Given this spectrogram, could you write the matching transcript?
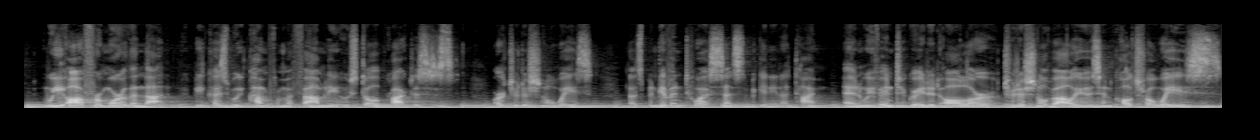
we offer more than that because we come from a family who still practices our traditional ways that's been given to us since the beginning of time. And we've integrated all our traditional values and cultural ways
